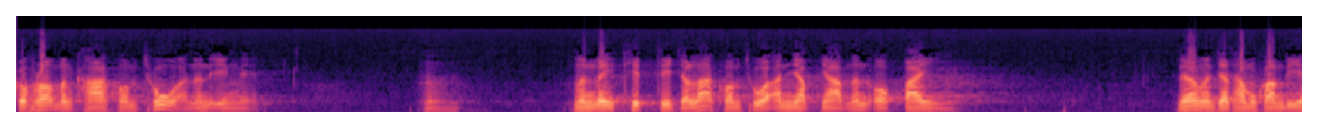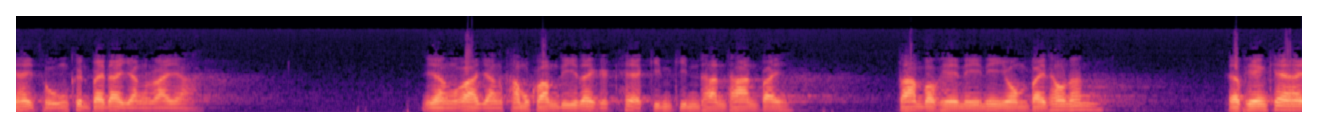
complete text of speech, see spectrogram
ก็เพราะมันคาความชั่วนั่นเองเนี่ยมันไม่คิดที่จะละความชั่วอันหยาบหยาบนั้นออกไป แล้วมันจะทำความดีให้สูงขึ้นไปได้อย่างไรอะ อย่างว่าอย่างทำความดีได้ก็แค่กินกินทานทานไป ตามประเพณีนิยมไปเท่านั้น แต่เพียงแค่ให้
